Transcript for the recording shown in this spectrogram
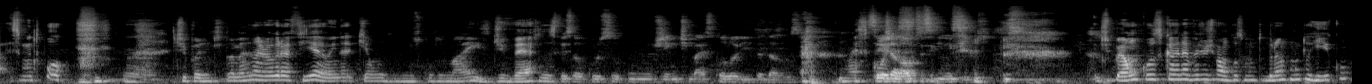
parece muito pouco. tipo, a gente, pelo menos na geografia, ainda, que é um dos cursos mais diversos, Você fez o curso com gente mais colorida da USP. mais Seja coisas. lá o que isso signifique. Tipo, é um curso que eu ainda vejo, tipo, é um curso muito branco, muito rico.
